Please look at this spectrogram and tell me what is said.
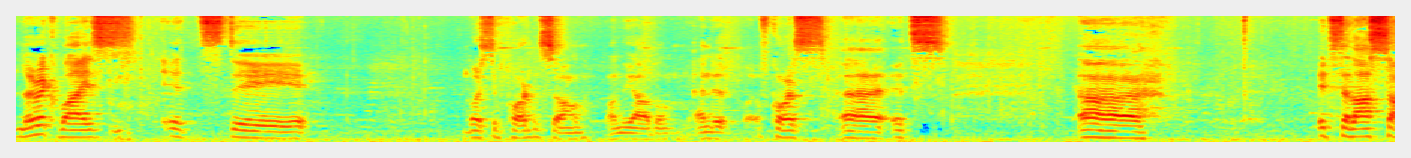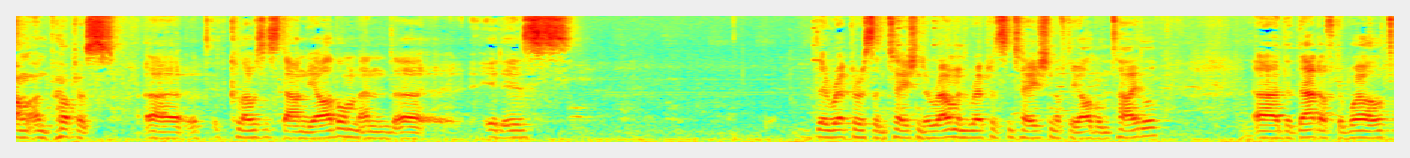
lyric wise, it's the most important song on the album, and it, of course, uh, it's uh, it's the last song on purpose. Uh, it, it closes down the album, and uh, it is the representation, the Roman representation of the album title, uh, the Dead of the World,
